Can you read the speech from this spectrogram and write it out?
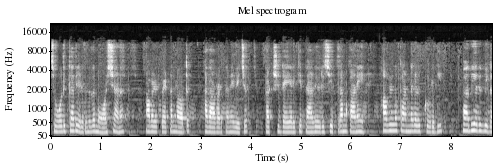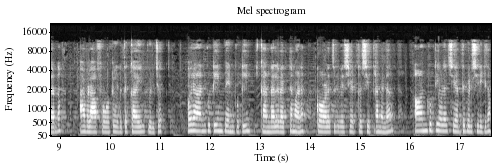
ചോദിക്കാതെ എടുക്കുന്നത് മോശമാണ്. അവൾ പെട്ടെന്ന് പെട്ടെന്നോർത്ത് അത് അവിടെ തന്നെ വെച്ചു. പക്ഷി ഡയറിക്ക് താഴെ ഒരു ചിത്രം കാണേ. അവളുടെ കണ്ണുകൾ കുറുകി. പതി അത് വിടർന്നു. അവൾ ആ ഫോട്ടോ എടുത്ത് കയ്യിൽ പിടിച്ചു. ഒരാൺകുട്ടിയും പെൺകുട്ടിയും കണ്ടാൽ വ്യക്തമാണ് കോളേജിൽ വെച്ച് എടുത്ത ചിത്രമെന്ന്. ആൺകുട്ടി അവളെ ചേർത്ത് പിടിച്ചിരിക്കുന്നു.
